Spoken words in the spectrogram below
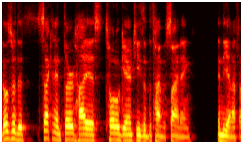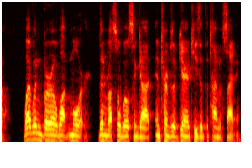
Those are the second and third highest total guarantees at the time of signing in the NFL. Why wouldn't Burrow want more than Russell Wilson got in terms of guarantees at the time of signing?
